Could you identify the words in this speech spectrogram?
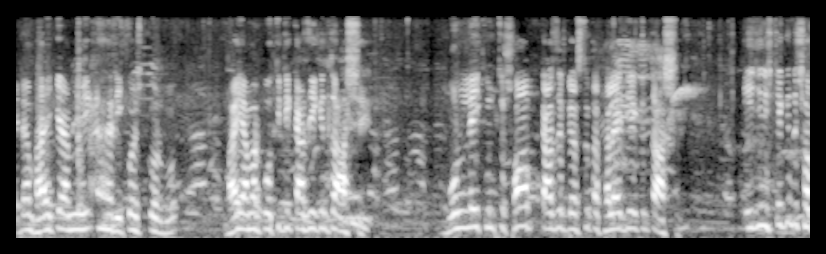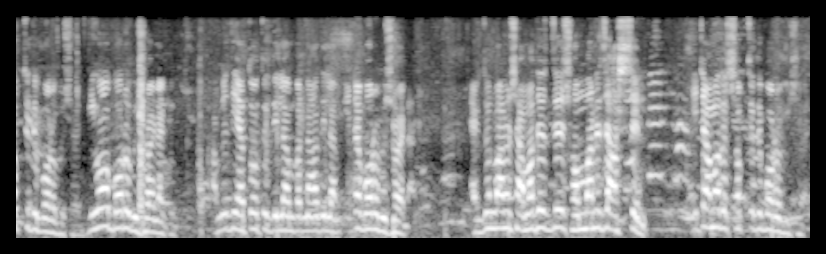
এটা ভাইকে আমি রিকোয়েস্ট করব। ভাই, আমার প্রতিটি কাজে কিন্তু আসে। বললেই কিন্তু সব কাজে ব্যস্ততা ফেলাই দিয়ে কিন্তু আসে। এই জিনিসটা কিন্তু সবচেয়ে বড় বিষয়। দেওয়া বড় বিষয় না কিন্তু। আমি যদি এত এত দিলাম বা না দিলাম, এটা বড় বিষয় না। একজন মানুষ আমাদের যে সম্মানে যে আসছেন, এটা আমাদের সবচেয়ে বড় বিষয়।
